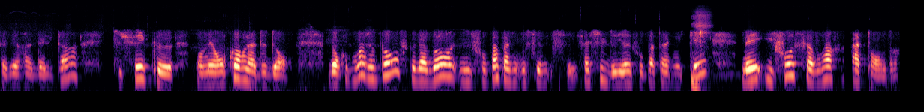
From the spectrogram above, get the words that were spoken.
c'est-à-dire à Delta, qui fait que on est encore là-dedans. Donc moi je pense que d'abord il faut pas paniquer. C'est c'est facile de dire il faut pas paniquer, mais il faut savoir attendre.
